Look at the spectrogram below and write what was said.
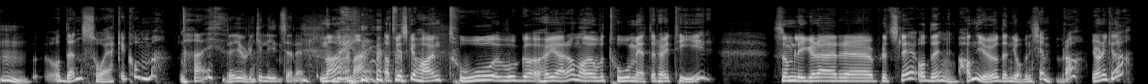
Og den så jeg ikke komme. Nei. Det gjorde ikke Leeds heller. Nei, Nei. At vi skulle ha en to Hvor høy er han? Er Over to meter høy tier. Som ligger der eh, plutselig. Og det, han gjør jo den jobben kjempebra, gjør han ikke det?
